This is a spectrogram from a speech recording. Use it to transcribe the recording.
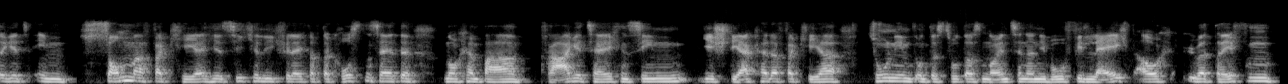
da jetzt im Sommerverkehr hier sicherlich vielleicht auf der Kostenseite noch ein paar Fragezeichen sind, je stärker der Verkehr zunimmt und das 2019er Niveau vielleicht auch übertreffen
